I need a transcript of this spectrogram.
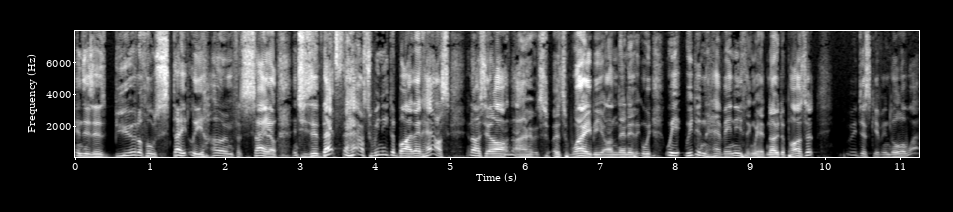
and there's this beautiful, stately home for sale. And she said, that's the house. We need to buy that house. And I said, oh, no, it's, it's way beyond anything. We, we, we didn't have anything. We had no deposit. We just giving it all away.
